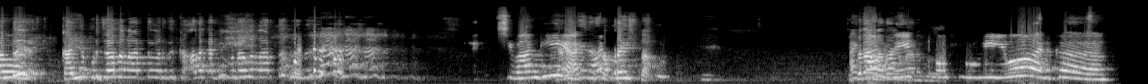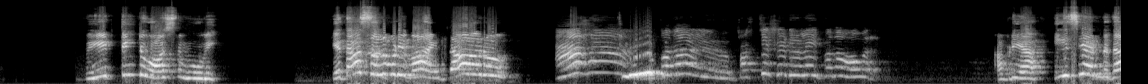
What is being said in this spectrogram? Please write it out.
வந்து கைய பிடிச்சாலும் வார்த்தை வருது காலை கட்டி போட்டாலும் வார்த்தை வருது. சிவாங்கி சர்ப்ரைஸ் தான். எனக்கு waiting to watch the movie. ஏதாவது சொல்ல முடியுமா? ஏதாவது ஒரு ஆஹா இப்பதான் ஃபர்ஸ்ட் ஷெட்யூலே இப்பதான் ஓவர் அப்படியா? ஈஸியா இருந்ததா?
